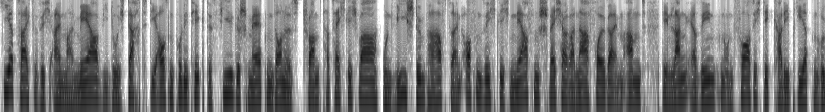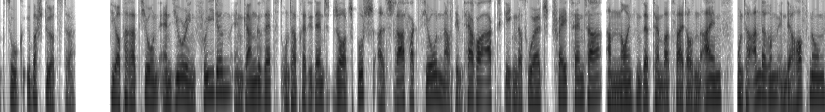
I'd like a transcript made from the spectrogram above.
Hier zeigte sich einmal mehr, wie durchdacht die Außenpolitik des vielgeschmähten Donald Trump tatsächlich war und wie stümperhaft sein offensichtlich nervenschwächerer Nachfolger im Amt den lang ersehnten und vorsichtig kalibrierten Rückzug überstürzte die Operation Enduring Freedom in Gang gesetzt unter Präsident George Bush als Strafaktion nach dem Terrorakt gegen das World Trade Center am 9. September 2001, unter anderem in der Hoffnung,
